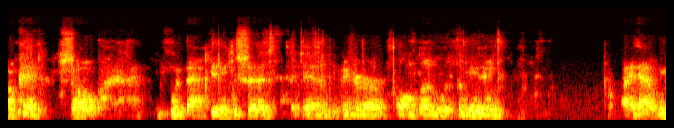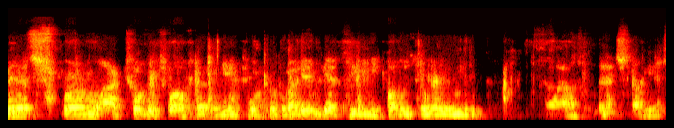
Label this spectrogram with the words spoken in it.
Okay, so with that being said, and we are all done with the meeting, I have minutes from October twelfth that we need to approve. I didn't get the public hearing uh, minutes done yet,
